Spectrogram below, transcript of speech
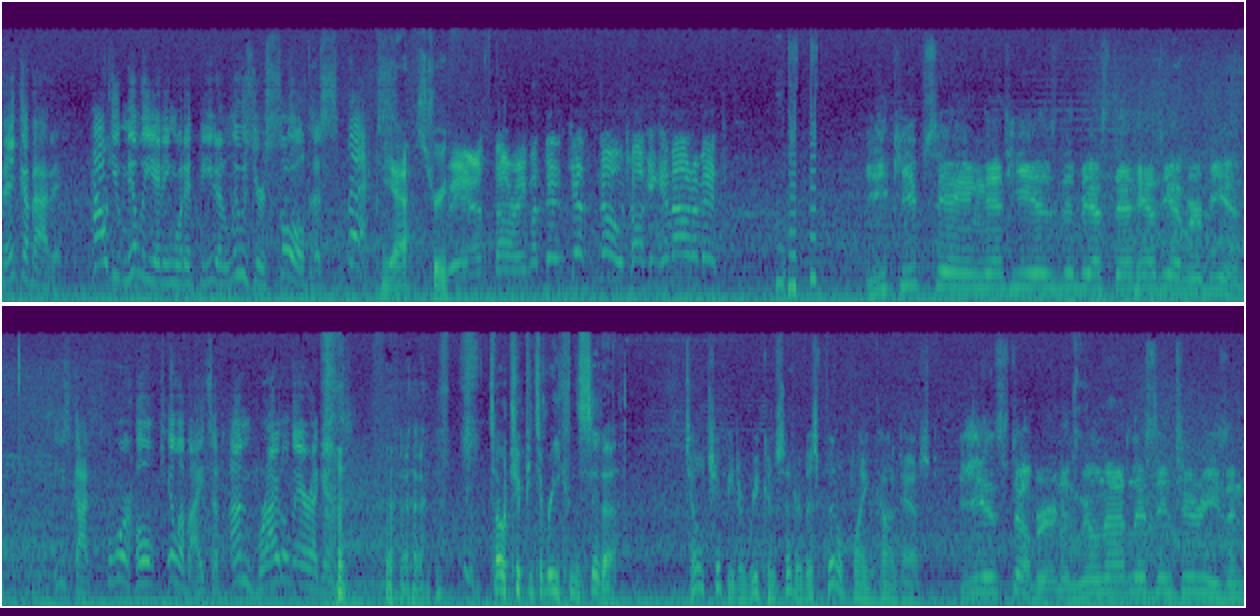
Think about it. How humiliating would it be to lose your soul to Specs? Yeah, it's true. We're sorry, but there's just no talking him out of it. He keeps saying that he is the best that has ever been. He's got four whole kilobytes of unbridled arrogance. Tell Chippy to reconsider. Tell Chippy to reconsider this fiddle playing contest. He is stubborn and will not listen to reason.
